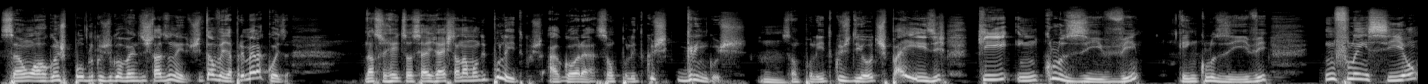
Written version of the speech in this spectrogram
são órgãos públicos do governo dos Estados Unidos. Então, veja, a primeira coisa, nossas redes sociais já estão na mão de políticos. Agora, são políticos gringos. São políticos de outros países que, inclusive, que, inclusive, influenciam,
